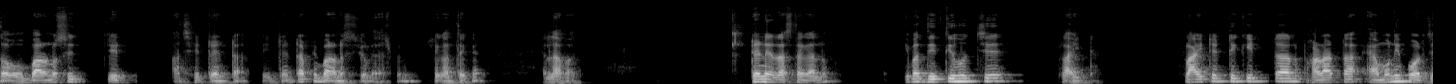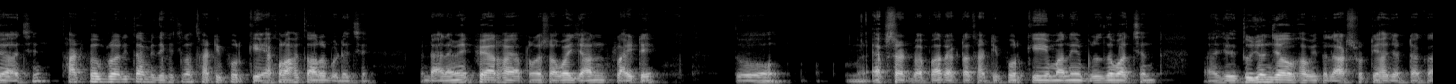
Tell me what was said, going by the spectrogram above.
তো বারাণসীর যে আছে ট্রেনটা, সেই ট্রেনটা আপনি বারাণসী চলে আসবেন, সেখান থেকে এলাহাবাদ। ট্রেনের রাস্তা গেল। এবার দ্বিতীয় হচ্ছে ফ্লাইট। ফ্লাইটের টিকিটটার ভাড়াটা এমনই পর্যায়ে আছে থার্ড ফেব্রুয়ারিতে আমি দেখেছিলাম থার্টি ফোর কে এখন হয়তো আরও বেড়েছে। ডাইনামিক ফেয়ার হয়, আপনারা সবাই যান ফ্লাইটে তো অ্যাবসার্ট ব্যাপার, একটা থার্টি ফোর কে মানে বুঝতে পারছেন যদি দুজন যাও ভাবি, তাহলে আটষট্টি হাজার টাকা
